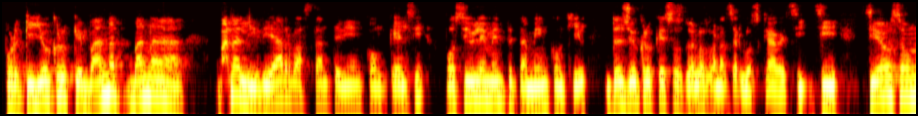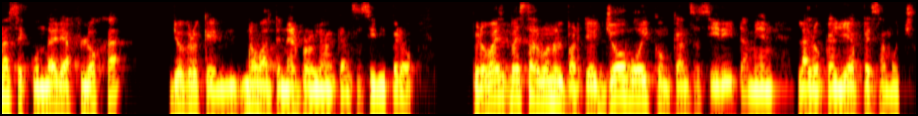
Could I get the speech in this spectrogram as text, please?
porque yo creo que van a, van a, van a lidiar bastante bien con Kelsey, posiblemente también con Hill. Entonces yo creo que esos duelos van a ser los claves. Si, si, si vemos a una secundaria floja, yo creo que no va a tener problema Kansas City, pero, pero va, a estar bueno el partido. Yo voy con Kansas City, también la localidad pesa mucho.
